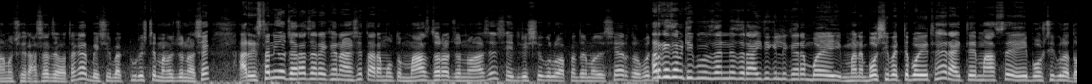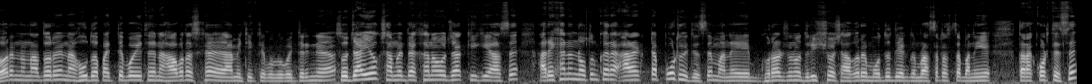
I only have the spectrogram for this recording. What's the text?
মানুষের আসা যাওয়া থাকে, আর বেশিরভাগ টুরিস্টের মানুষজন আসে। আর স্থানীয় যারা যারা এখানে আসে, তারা মূলত মাছ ধরার জন্য আসে সেই দৃশ্যগুলো আপনাদের মধ্যে শেয়ার করব। আর আমি ঠিকভাবে জানি না যে রাইতে গেলে বই- মানে বসি পাইতে বইয়ে থাকে রাইতে মাছে এই বসিগুলো ধরে না না ধরে, না হুদা পাইতে বইয়ে থাকে না হাওয়া বাতাস খায়, আমি ঠিকঠাকভাবে বইতে পারি না। তো যাই হোক, সামনে দেখানো যাক কি কি আছে। আর এখানে নতুন করে আর একটা পোর্ট হইতেছে মানে ঘোরার জন্য দৃশ্য সাগরের মধ্যে দিয়ে একদম রাস্তা টাস্তা বানিয়ে তারা করতেছে।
